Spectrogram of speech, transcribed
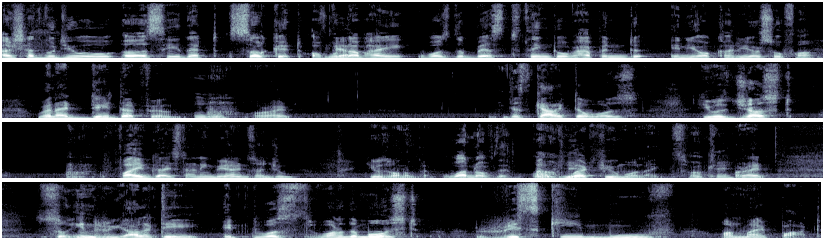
Arshad, would you uh, say that circuit of Munna Yeah. Bhai was the best thing to have happened in your career so far? when I did that film, Mm-hmm. all right, this character was, he was just five guys standing behind Sanju. He was one of them. One of them. Okay. Who had few more lines. Okay. All right. So in reality, it was one of the most risky move on my part.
